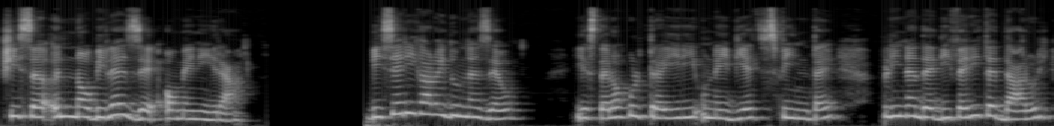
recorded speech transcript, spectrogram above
și să înnobileze omenirea. Biserica lui Dumnezeu este locul trăirii unei vieți sfinte, pline de diferite daruri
